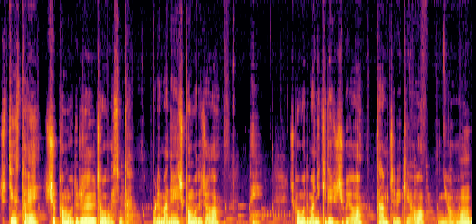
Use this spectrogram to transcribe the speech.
슈팅스타의 슈퍼 모드를 접어보겠습니다. 오랜만에 슈퍼 모드죠. 네. 슈퍼 모드 많이 기대해 주시고요. 다음 주에 뵐게요. 안녕.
